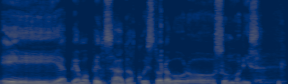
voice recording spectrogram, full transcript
e abbiamo pensato a questo lavoro sul Molise.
